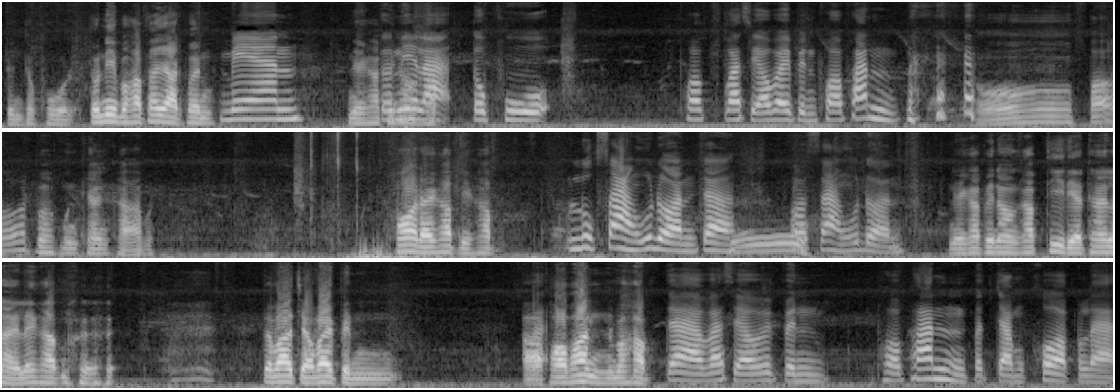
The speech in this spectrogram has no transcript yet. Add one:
เป็นตัวผู้ตัวนี้ป่ะครับทายาทเพิ่นแมนนี่ครับตัวพี่น้นี้องคละรับตัวผู้เพราะว่าเสียเอาไว้เป็นพ่อพันธุ์โอ้ป๊าดเบิ่งมึงแข้งขาเบิ่งพ่อใดครับนี่ครับลูกสร้างอุดรจ้ะโอ้พ่อสร้างอุดรนี่ครับพี่น้องครับที่เด็ดไฮไลท์เลยครับ แต่ว่าจะเอาไว้เป็นอ่าพ่อพันธุ์นะครับจ้าว่าเสียเอาไว้เป็น พ่อพันธุ์ประจำคอกแหละ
